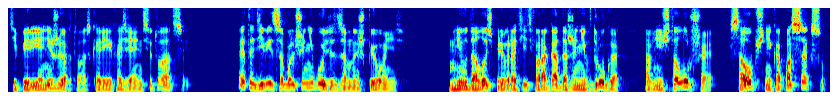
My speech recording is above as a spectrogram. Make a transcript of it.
Теперь я не жертва, а скорее хозяин ситуации. Эта девица больше не будет за мной шпионить. Мне удалось превратить врага даже не в друга, а в нечто лучшее – сообщника по сексу.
